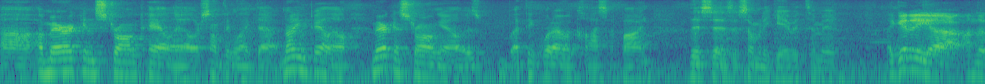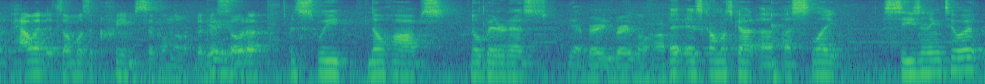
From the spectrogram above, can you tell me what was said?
uh, American strong pale ale or something like that. Not even pale ale. American strong ale is, I think, what I would classify this as if somebody gave it to me. I get a, uh, on the palate, it's almost a creamsicle note, like a soda. It's sweet, no hops, no bitterness. Yeah, very, very low hops. It, it's almost got a, a slight seasoning to it.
